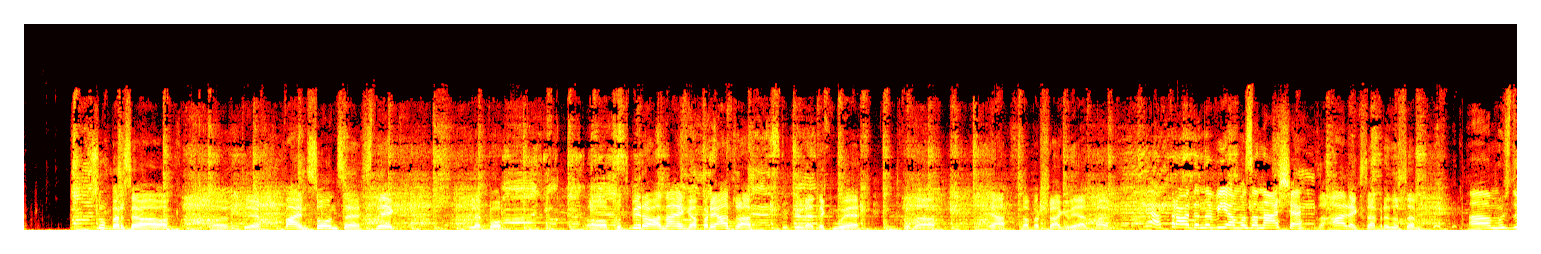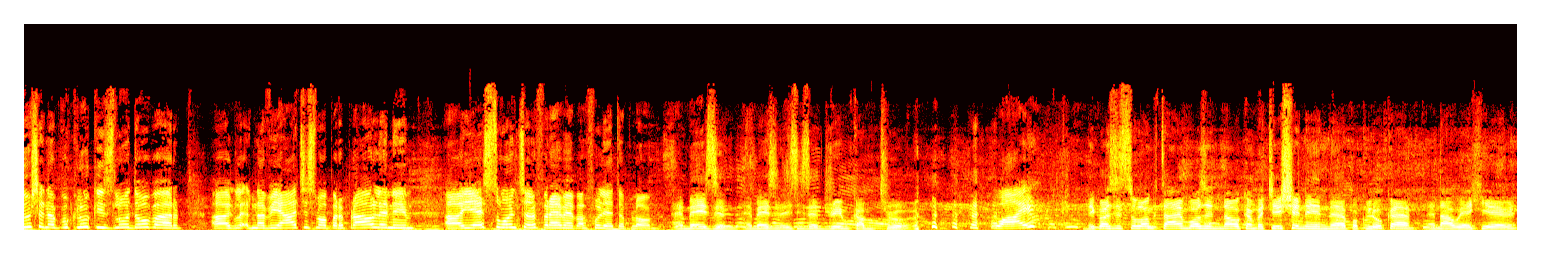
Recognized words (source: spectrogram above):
Super se vama, je fajn sonce, sneg, lepo. Podpirava najnega prijatelja, ki le tekmuje. Da, ja, sta prišla gledati malo. Ja, prav, da navijamo za naše. Za Aleksa, predvsem. Vzdušje um, na pokluki je zelo dober, uh, navijači smo pripravljeni, uh, je sonce, vreme pa fulje toplo. Amazing, amazing. This is a dream come true. Why? Because it's a long time wasn't no competition in uh, Pokluka and now we are here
